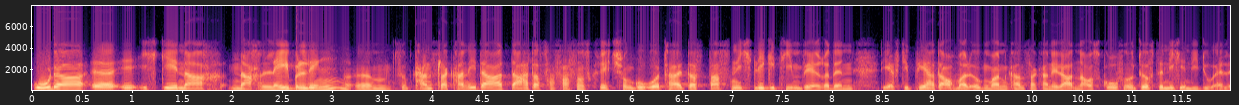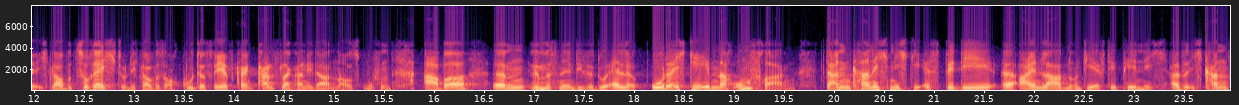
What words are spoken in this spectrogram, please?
Oder äh, ich gehe nach, nach Labeling ähm, zum Kanzlerkandidat. Da hat das Verfassungsgericht schon geurteilt, dass das nicht legitim wäre. Denn die FDP hatte auch mal irgendwann einen Kanzlerkandidaten ausgerufen und dürfte nicht in die Duelle. Ich glaube zu Recht. Und ich glaube, es ist auch gut, dass wir jetzt keinen Kanzlerkandidaten ausrufen. Aber ähm, wir müssen in diese Duelle. Oder ich gehe eben nach Umfragen dann kann ich nicht die SPD äh, einladen und die FDP nicht. Also ich kann es,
